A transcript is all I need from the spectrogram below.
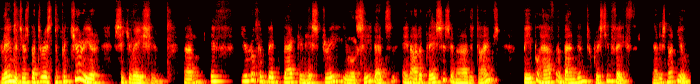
blame the church, but there is a peculiar situation. Um, if you look a bit back in history, you will see that in other places, in other times, people have abandoned Christian faith. That is not new.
